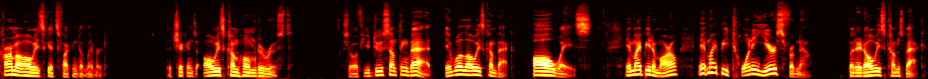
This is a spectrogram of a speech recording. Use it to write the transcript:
Karma always gets fucking delivered. The chickens always come home to roost. So if you do something bad, it will always come back. Always. It might be tomorrow, it might be 20 years from now, but it always comes back.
